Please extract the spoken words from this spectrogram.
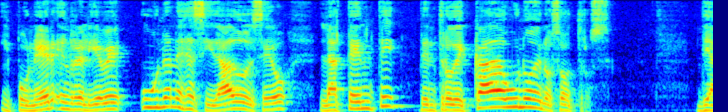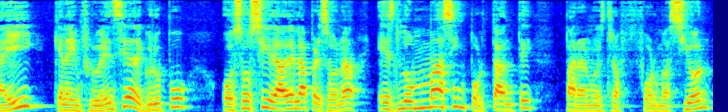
y poner en relieve una necesidad o deseo latente dentro de cada uno de nosotros. De ahí que la influencia del grupo o sociedad de la persona es lo más importante para nuestra formación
